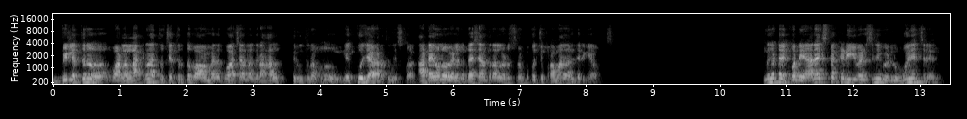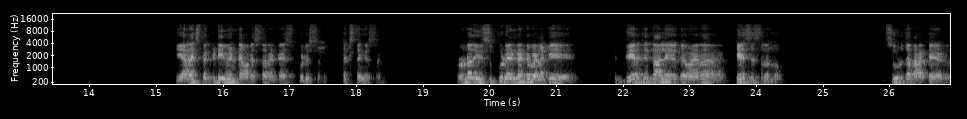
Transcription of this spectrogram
వీళ్ళిద్దరూ వాళ్ళ లగ్నాత్ చతుర్థ భావం మీద గోచారంలో గ్రహాలు తిరుగుతున్నప్పుడు ఎక్కువ జాగ్రత్తలు తీసుకోవాలి. ఆ టైంలో వీళ్ళకి దశాంతరాలు నడుస్తున్నప్పుడు కొంచెం ప్రమాదాలు జరిగే అవకాశం. ఎందుకంటే కొన్ని అన్ఎక్స్పెక్టెడ్ ఈవెంట్స్ని వీళ్ళు ఊహించలేరు. ఈ అన్ఎక్స్పెక్టెడ్ ఈవెంట్ ఎవరు ఇస్తారంటే శుక్రుడు ఇస్తాడు. ఖచ్చితంగా ఇస్తాడు. రెండోది సుక్కుడు శుక్రుడు ఏంటంటే వీళ్ళకి దీర్ఘకాలికమైన కేసెస్ రన్ అవుతుంది సూడుతో కనెక్ట్ అయ్యాడు.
